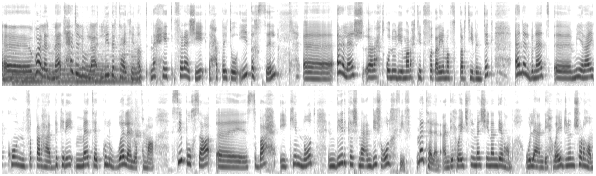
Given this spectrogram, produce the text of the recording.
آه، فوالا البنات الحاجة الأولى اللي درتها كي نط نحيت فراشي حطيته يتغسل. آه علاش؟ راح تقولوا لي ما رحتي تفطري ما فطرتي بنتك. أنا البنات آه ميراي كون نفطرها بكري ما تاكل ولا لقمة. c'est pour ça آه صباح كي نوض ندير كاش ما عندي شغل خفيف. مثلا عندي حوايج في الماشينة نديرهم ولا عندي حوايج ننشرهم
